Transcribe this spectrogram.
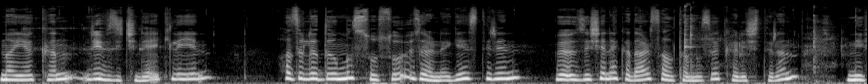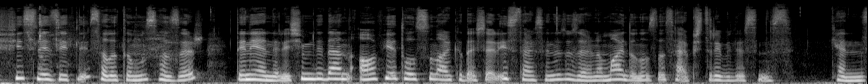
na yakın ceviz içine ekleyin. Hazırladığımız sosu üzerine gezdirin ve özleşene kadar salatamızı karıştırın. Nefis lezzetli salatamız hazır. Deneyenlere şimdiden afiyet olsun arkadaşlar. İsterseniz üzerine maydanoz da serpiştirebilirsiniz. Kendinize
